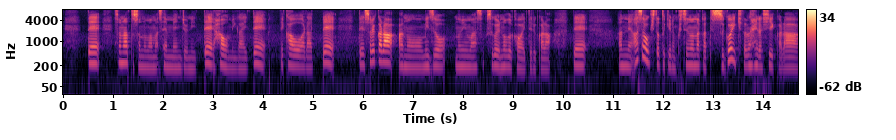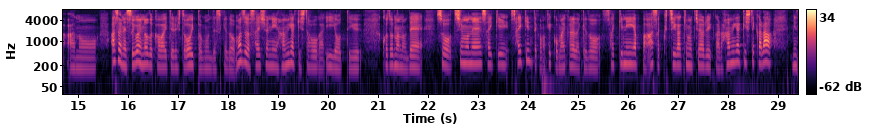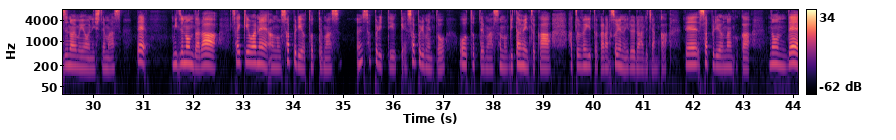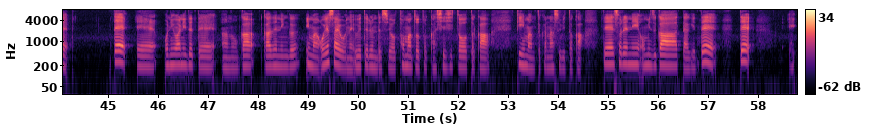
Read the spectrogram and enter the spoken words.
でその後そのまま洗面所に行って歯を磨いてで顔を洗ってでそれからあの水を飲みます。すごい喉乾いてるから。であのね朝起きた時の口の中ってすごい汚いらしいからあの朝ねすごい喉乾いてる人多いと思うんですけどまずは最初に歯磨きした方がいいよっていうことなのでそう私もね最近最近っていうかまあ結構前からだけど先にやっぱ朝口が気持ち悪いから歯磨きしてから水飲むようにしてます。で水飲んだら最近はねあのサプリを取ってます。ん？サプリっていうっけ？サプリメント？を取ってます。そのビタミンとかハトムギとかなんかそういうのいろいろあるじゃんか。でサプリを何個か飲んでで、えー、お庭に出てあのガーデニング今お野菜をね植えてるんですよ。トマトとかシシトウとかピーマンとかナスビとか。でそれにお水ガーってあげてで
